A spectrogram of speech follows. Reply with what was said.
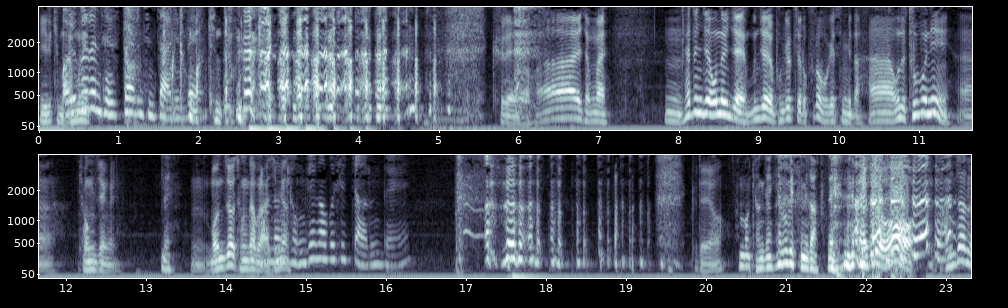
이렇게 말문이 얼굴은 제 스타일은 진짜 아닌데. 막힌다. 그래요. 아 정말. 음, 하여튼 이제 오늘 이제 문제를 본격적으로 풀어보겠습니다. 아, 오늘 두 분이 아, 경쟁을 네. 음, 먼저 정답을 아, 난 아시면 경쟁하고 싶지 않은데. 그래요. 한번 경쟁해 보겠습니다. 네. 그렇죠. 남자는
